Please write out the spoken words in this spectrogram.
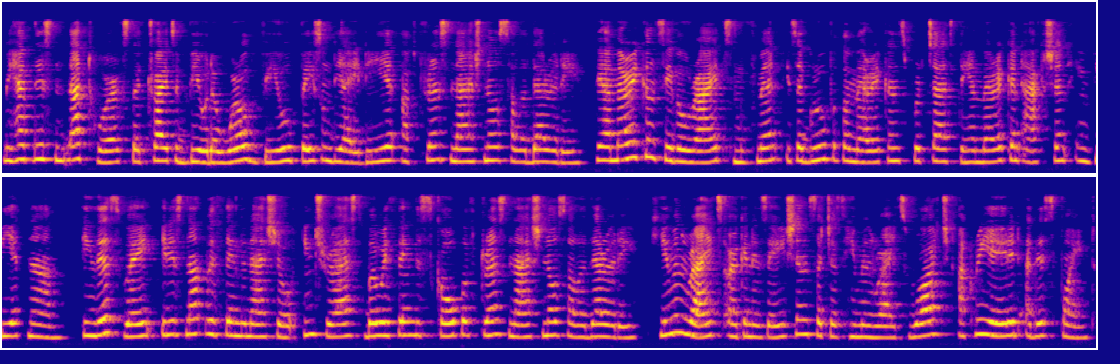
We have these networks that try to build a worldview based on the idea of transnational solidarity. The American Civil Rights Movement is a group of Americans protesting American action in Vietnam. In this way, it is not within the national interest but within the scope of transnational solidarity. Human rights organizations such as Human Rights Watch are created at this point.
